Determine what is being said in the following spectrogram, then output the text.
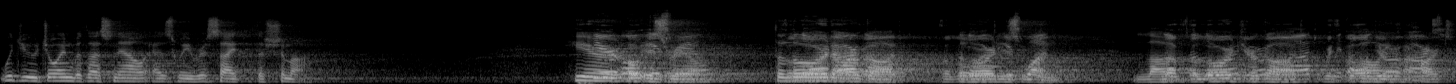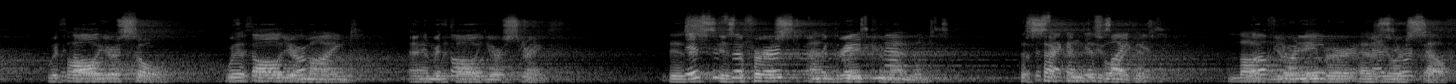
Would you join with us now as we recite the Shema? Hear, O Israel, the Lord our God, the Lord is one. Love the Lord your God with all your heart, with all your soul, with all your mind, and with all your strength. This is the first and the great commandment. The second is like it. Love your neighbor as yourself.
